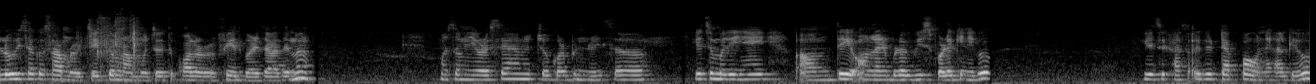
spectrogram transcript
लोभिसाको सामानहरू चाहिँ एकदम राम्रो हुन्छ त्यो कलरहरू फेद भएर जाँदैन। मसँग एउटा सानो चोकर पनि रहेछ। यो चाहिँ मैले यहीँ त्यही अनलाइनबाट विसबाट किनेको। यो चाहिँ खास अलिकति ट्याप्प हुने खालको हो।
